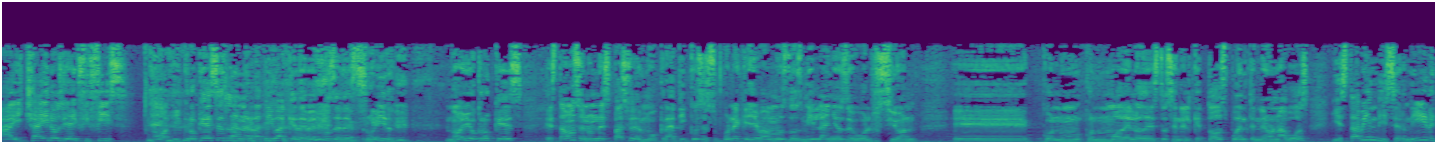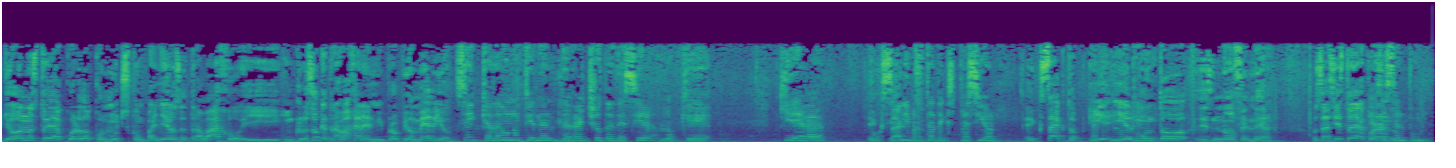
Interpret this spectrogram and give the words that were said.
hay chairos y hay fifís, ¿no? Y creo que esa es la narrativa que debemos de destruir. No, yo creo que es, estamos en un espacio democrático, se supone que llevamos dos mil años de evolución eh, con, un, con un modelo de estos en el que todos pueden tener una voz y está bien discernir, yo no estoy de acuerdo con muchos compañeros de trabajo y incluso que trabajan en mi propio medio. Sí, cada uno tiene el derecho de decir lo que quiera, porque es libertad de expresión. Exacto, y, y el que- punto es no ofender. O sea, sí estoy de acuerdo. Ese es el punto.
